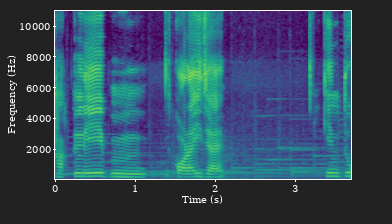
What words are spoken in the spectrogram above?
থাকলে করাই যায়। কিন্তু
